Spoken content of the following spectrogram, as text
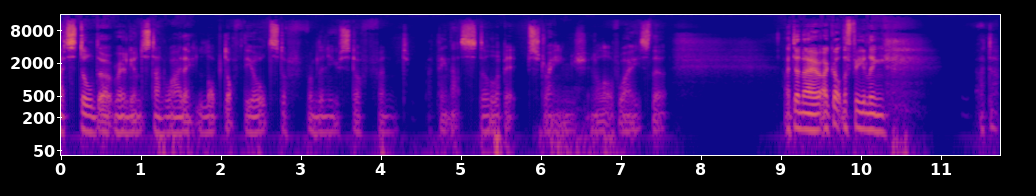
I still don't really understand why they lobbed off the old stuff from the new stuff, and I think that's still a bit strange in a lot of ways. That I don't know. I got the feeling. I don't.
